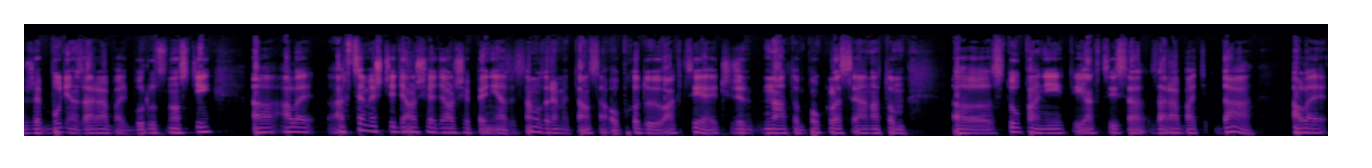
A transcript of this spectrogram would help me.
že budem zarábať v budúcnosti, ale a chcem ešte ďalšie a ďalšie peniaze. Samozrejme, tam sa obchodujú akcie, čiže na tom poklese a na tom stúpaní tých akcií sa zarábať dá. Ale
